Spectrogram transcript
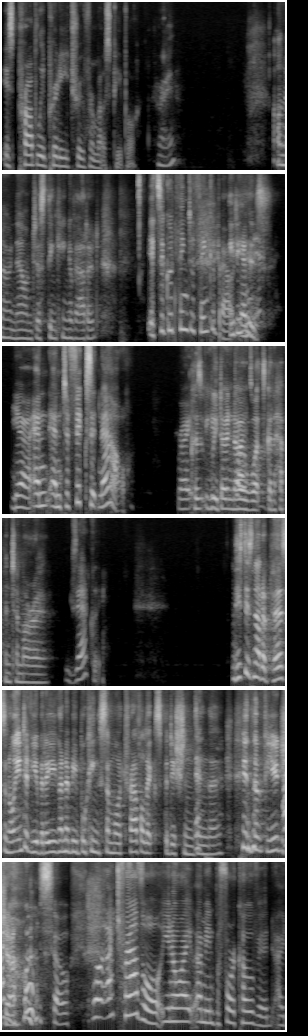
is probably pretty true for most people. Right. Oh no, now I'm just thinking about it. It's a good thing to think about. It and, is. Yeah, and and to fix it now, right? Because we don't know what's going to happen tomorrow. Exactly this is not a personal interview, but are you going to be booking some more travel expeditions in the in the future? I hope so. Well, I travel. You know, I I mean, before COVID, I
